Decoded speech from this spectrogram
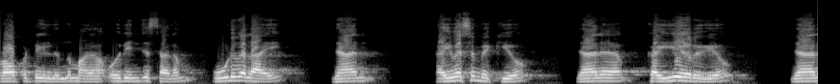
പ്രോപ്പർട്ടിയിൽ നിന്നും ഒരു ഇഞ്ച് സ്ഥലം കൂടുതലായി ഞാൻ കൈവശം വെക്കുകയോ ഞാൻ കയ്യേറുകയോ ഞാൻ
